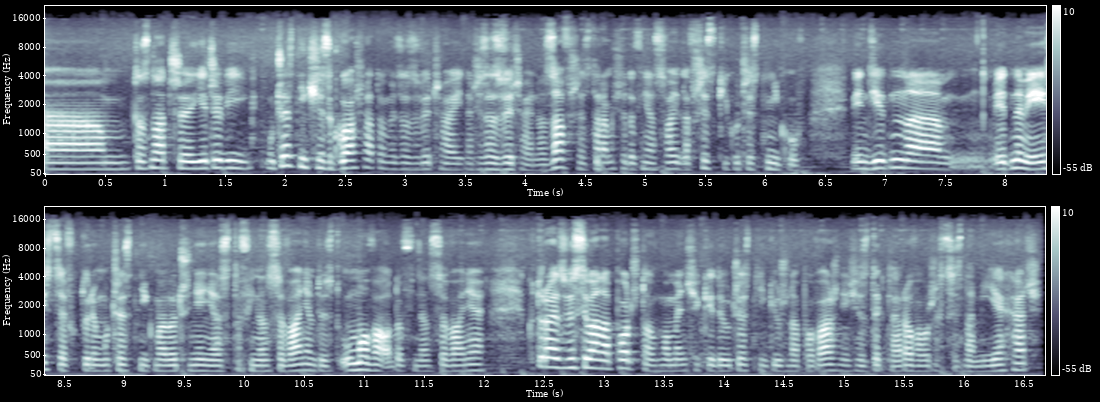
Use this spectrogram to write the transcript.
Em, to znaczy, jeżeli uczestnik się zgłasza, to my zazwyczaj, znaczy zazwyczaj, no zawsze staramy się dofinansować dla wszystkich uczestników. Więc jedyne, jedne miejsce, w którym uczestnik ma do czynienia z dofinansowaniem, to jest umowa o dofinansowanie, która jest wysyłana pocztą w momencie, kiedy uczestnik już na poważnie się zdeklarował, że chce z nami jechać.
